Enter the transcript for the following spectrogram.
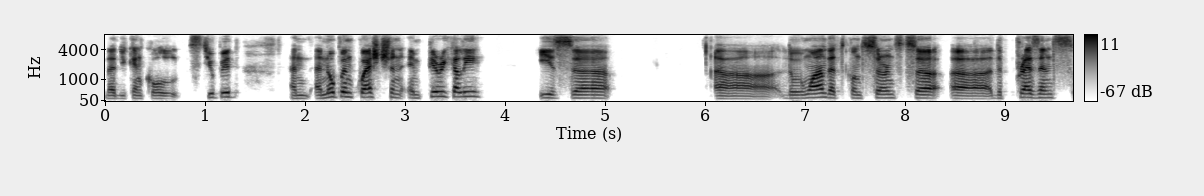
that you can call stupid. And an open question empirically is uh, the one that concerns uh, uh, the presence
